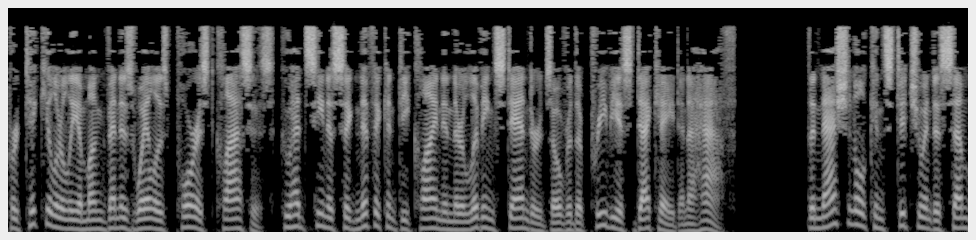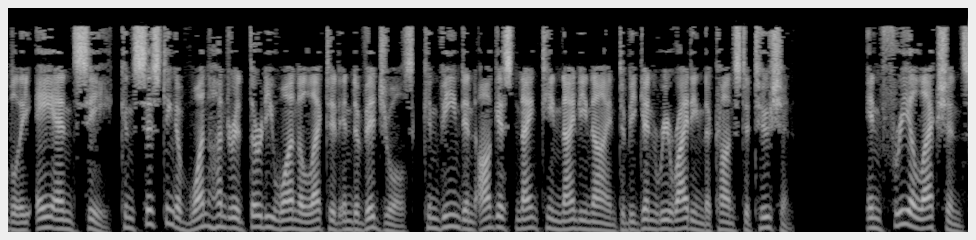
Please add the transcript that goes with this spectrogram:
particularly among Venezuela's poorest classes, who had seen a significant decline in their living standards over the previous decade and a half. The National Constituent Assembly ANC, consisting of 131 elected individuals, convened in August 1999 to begin rewriting the constitution. In free elections,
